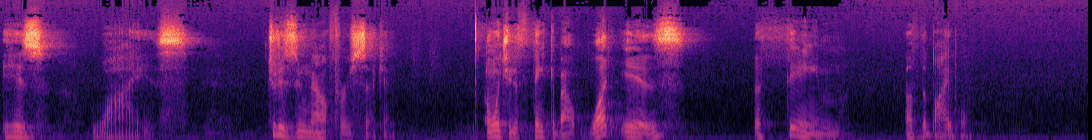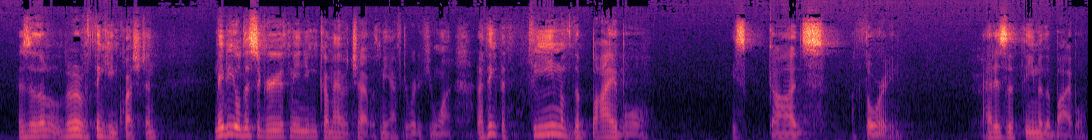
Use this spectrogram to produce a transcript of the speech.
is wise. You to zoom out for a second. I want you to think about what is the theme of the Bible. This is a little bit of a thinking question. Maybe you'll disagree with me and you can come have a chat with me afterward if you want. But I think the theme of the Bible is God's authority. That is the theme of the Bible.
